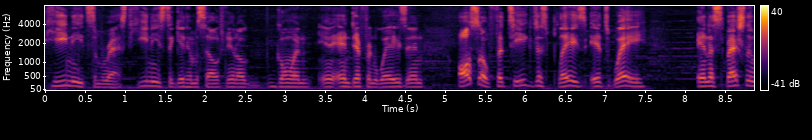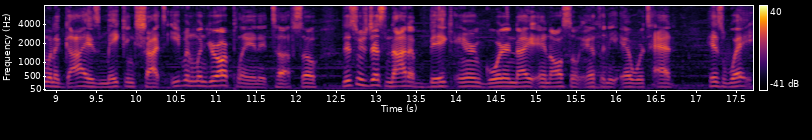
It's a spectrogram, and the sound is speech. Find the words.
he needs some rest. He needs to get himself, you know, going in, in different ways, and also fatigue just plays its way and especially when a guy is making shots, even when you are playing it tough. So this was just not a big Aaron Gordon night, and also Anthony Edwards had his way.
